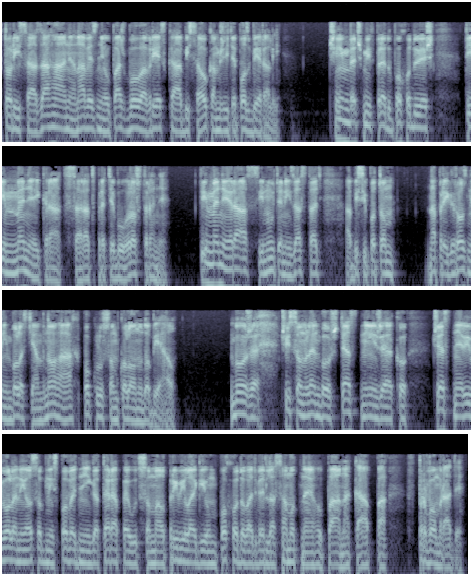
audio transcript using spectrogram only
ktorý sa zaháňa na väzňov pažbou a vrieska, aby sa okamžite pozbierali. Čím väčšmi vpredu pochoduješ, tým menej krát sa rad pre tebou roztrhne. Tým menej ráz si nútený zastať, aby si potom, napriek hrozným bolestiam v nohách, poklusom kolónu dobiehal. Bože, či som len bol šťastný, že ako čestne vyvolený osobný spovedník a terapeut som mal privilégium pochodovať vedľa samotného pána Kápa v prvom rade,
